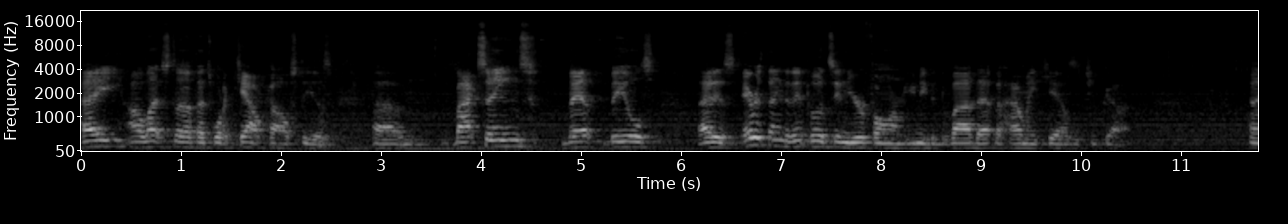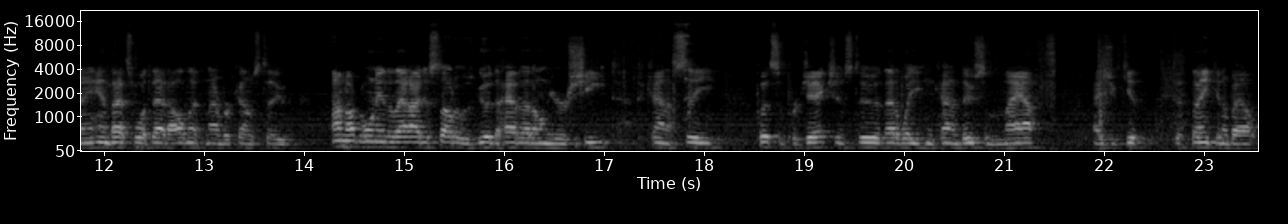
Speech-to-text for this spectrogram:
hay, all that stuff, that's what a cow cost is. Um, vaccines, vet bills, that is everything that it puts in your farm, you need to divide that by how many cows that you've got. And that's what that all net number comes to. I'm not going into that, I just thought it was good to have that on your sheet kind of see, put some projections to it, that way you can kind of do some math as you get to thinking about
